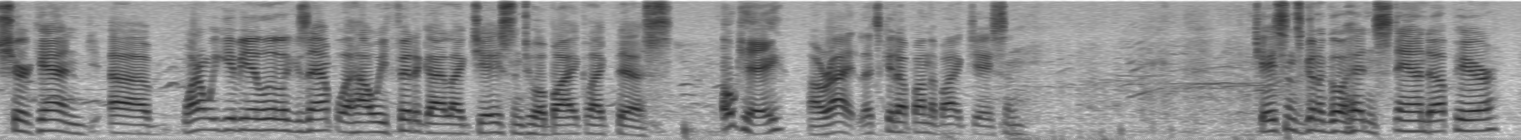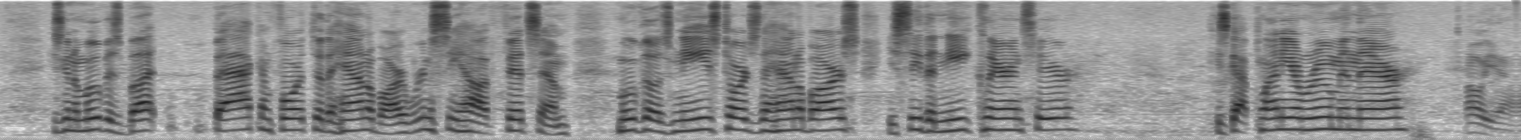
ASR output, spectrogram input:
Sure can. Uh, why don't we give you a little example of how we fit a guy like Jason to a bike like this? Okay. All right, let's get up on the bike, Jason. Jason's going to go ahead and stand up here. He's going to move his butt back and forth to the handlebar. We're going to see how it fits him. Move those knees towards the handlebars. You see the knee clearance here? He's got plenty of room in there. Oh, yeah.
